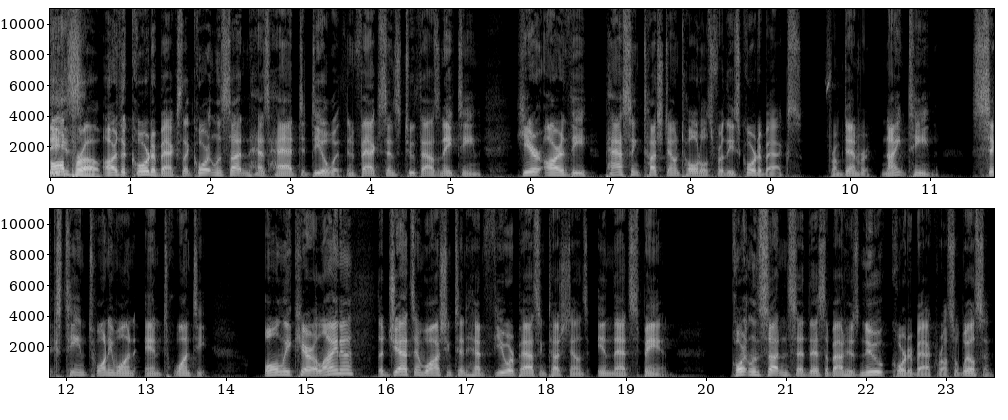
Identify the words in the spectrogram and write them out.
All pro. are the quarterbacks that Courtland Sutton has had to deal with. In fact, since 2018, here are the passing touchdown totals for these quarterbacks from Denver 19, 16, 21, and 20. Only Carolina, the Jets, and Washington had fewer passing touchdowns in that span. Cortland Sutton said this about his new quarterback, Russell Wilson.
